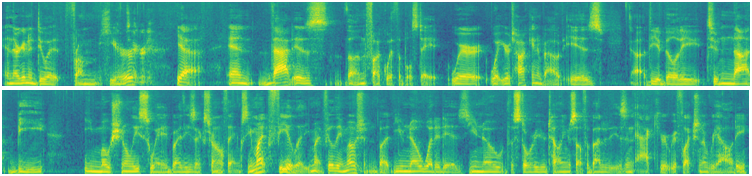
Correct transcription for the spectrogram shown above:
And they're going to do it from here. Integrity. Yeah. And that is the unfuckwithable state, where what you're talking about is uh, the ability to not be emotionally swayed by these external things. You might feel it, you might feel the emotion, but you know what it is. You know the story you're telling yourself about it is an accurate reflection of reality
